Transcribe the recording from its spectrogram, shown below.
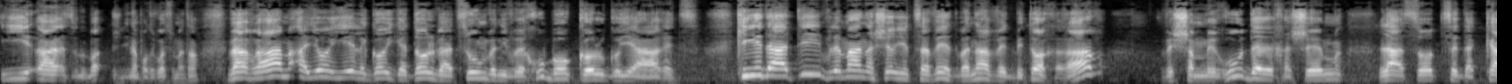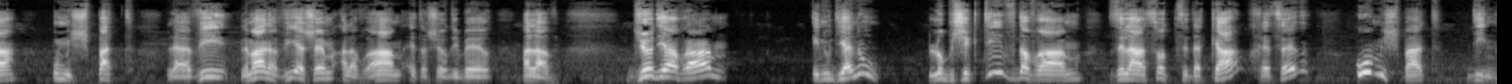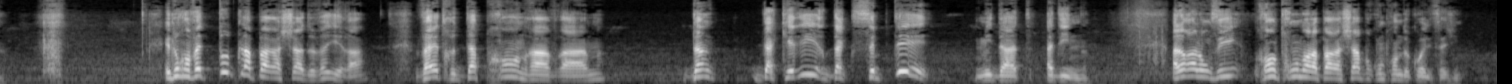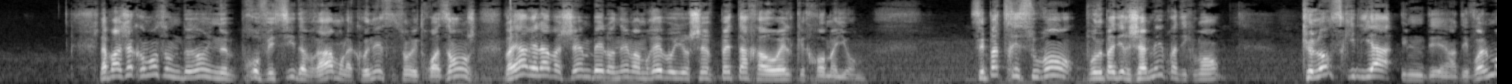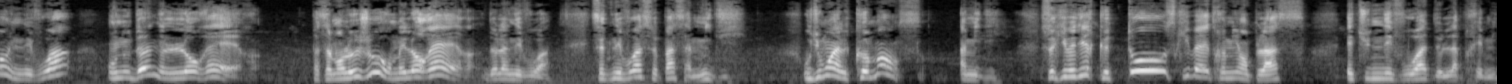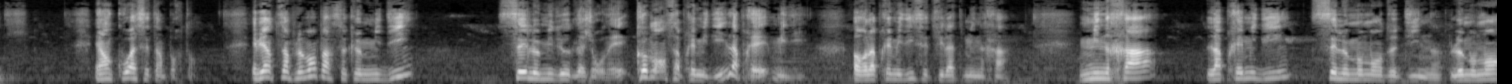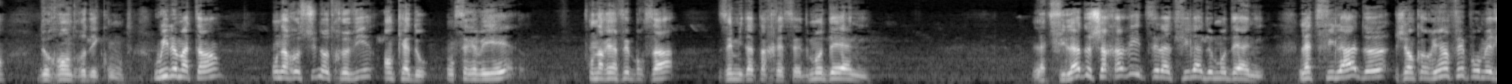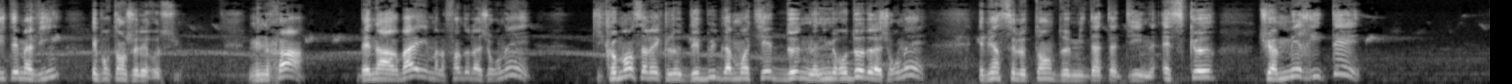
je dis n'importe quoi ce matin. ואברהם היו יהיה לגוי גדול ועצום ונברחו בו כל גויי הארץ. כי ידעתיו למען אשר יצווה את בניו ואת ביתו אחריו, ושמרו דרך השם לעשות צדקה ומשפט, להביא, למען אביא השם על אברהם את אשר דיבר עליו. Dieu dit à Abraham, et nous dit à nous, l'objectif d'Abraham, c'est לעשות צדקה, חסד, ומishpat, din. Et donc en fait, toute la paracha de Vayera va être d'apprendre à Abraham d'acquérir, d'accepter Midat Adin. Alors allons-y, rentrons dans la paracha pour comprendre de quoi il s'agit. La paracha commence en nous donnant une prophétie d'Abraham, on la connaît, ce sont les trois anges. C'est pas très souvent, pour ne pas dire jamais pratiquement, que lorsqu'il y a une, un dévoilement, une névoie, on nous donne l'horaire. Pas seulement le jour, mais l'horaire de la névoie. Cette névoie se passe à midi. Ou du moins, elle commence à midi. Ce qui veut dire que tout ce qui va être mis en place est une névoie de l'après-midi. Et en quoi c'est important? Eh bien, tout simplement parce que midi, c'est le milieu de la journée, commence après-midi, l'après-midi. Or, l'après-midi, c'est Filat Mincha. Mincha, l'après-midi, c'est le moment de din, le moment de rendre des comptes. Oui, le matin, on a reçu notre vie en cadeau. On s'est réveillé, on n'a rien fait pour ça. Zemidat Chesed, Modéani. La tfila de Shacharit, c'est la tfila de Modéani. La tfila de j'ai encore rien fait pour mériter ma vie et pourtant je l'ai reçu. Mincha, Ben Arbaim, à la fin de la journée, qui commence avec le début de la moitié de la numéro 2 de la journée, eh bien, c'est le temps de Midatadin. Est-ce que tu as mérité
